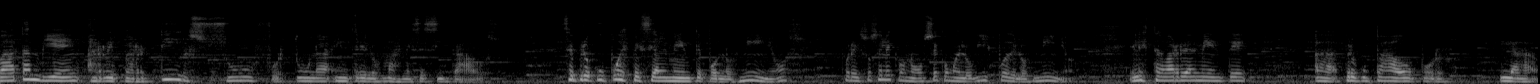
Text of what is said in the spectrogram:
va también a repartir su fortuna entre los más necesitados. Se preocupó especialmente por los niños, por eso se le conoce como el obispo de los niños. Él estaba realmente ah, preocupado por la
